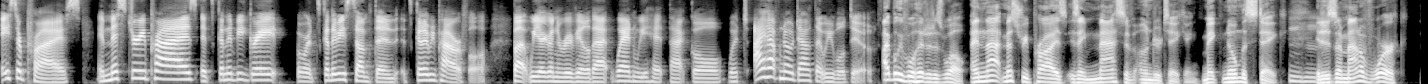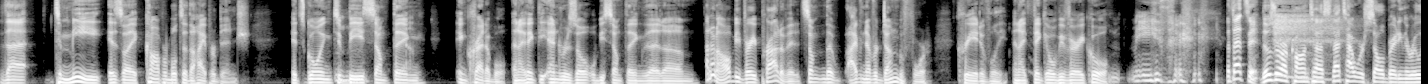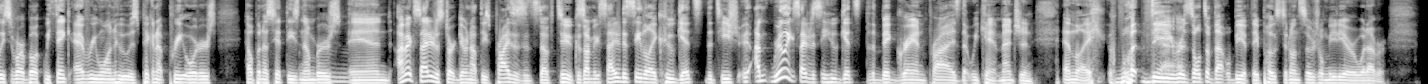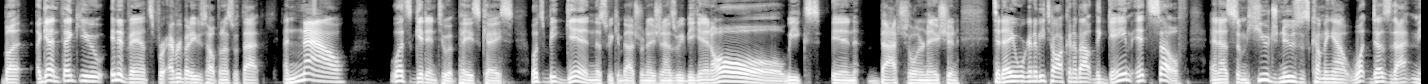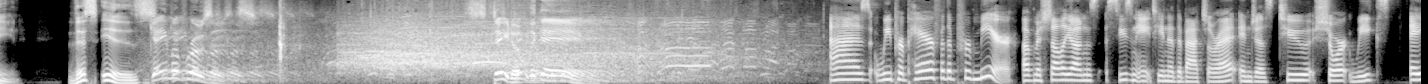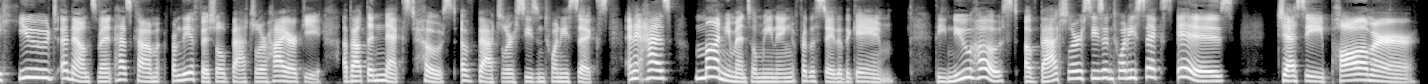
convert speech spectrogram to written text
a surprise, a mystery prize. It's going to be great or it's going to be something. It's going to be powerful. But we are going to reveal that when we hit that goal, which I have no doubt that we will do. I believe we'll hit it as well. And that mystery prize is a massive undertaking. Make no mistake. Mhm. It is an amount of work that to me is like comparable to the hyper binge. It's going to be Mhm. something incredible. And I think the end result will be something that um I don't know, I'll be very proud of it. It's something that I've never done before. Creatively. And I think it will be very cool. Me either. But that's it. Those are our contests. That's how we're celebrating the release of our book. We thank everyone who is picking up pre orders, helping us hit these numbers. Mm. And I'm excited to start giving out these prizes and stuff too, because I'm excited to see like who gets the t shirt. I'm really excited to see who gets the big grand prize that we can't mention and like what the result of that will be if they post it on social media or whatever. But again, thank you in advance for everybody who's helping us with that. And now let's get into it, Pace Case. Let's begin this week in Bachelor Nation as we begin all weeks in Bachelor Nation. Today, we're going to be talking about the game itself. And as some huge news is coming out, what does that mean? This is Game of Roses. State of the game. As we prepare for the premiere of Michelle Young's season 18 of The Bachelorette in just two short weeks, a huge announcement has come from the official Bachelor hierarchy about the next host of Bachelor season 26, and it has monumental meaning for the state of the game. The new host of Bachelor season 26 is Jesse Palmer.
